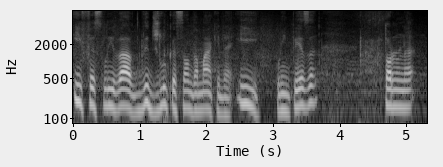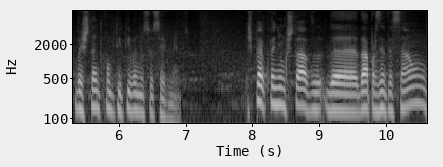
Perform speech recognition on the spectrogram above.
e facilidade de deslocação da máquina e limpeza, torna-na bastante competitiva no seu segmento. Espero que tenham gostado da, da apresentação.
